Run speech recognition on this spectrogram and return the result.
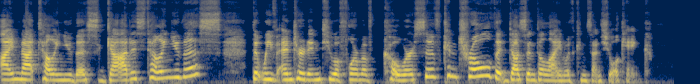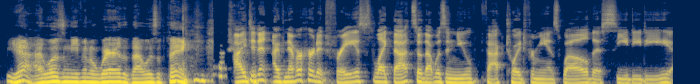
I'm not telling you this, God is telling you this, that we've entered into a form of coercive control that doesn't align with consensual kink. Yeah, I wasn't even aware that that was a thing. I didn't, I've never heard it phrased like that. So that was a new factoid for me as well, the CDD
